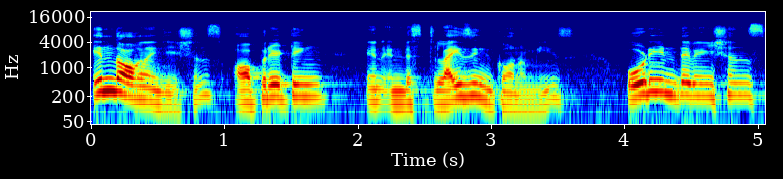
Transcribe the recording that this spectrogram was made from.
In the organizations operating in industrializing economies, OD interventions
